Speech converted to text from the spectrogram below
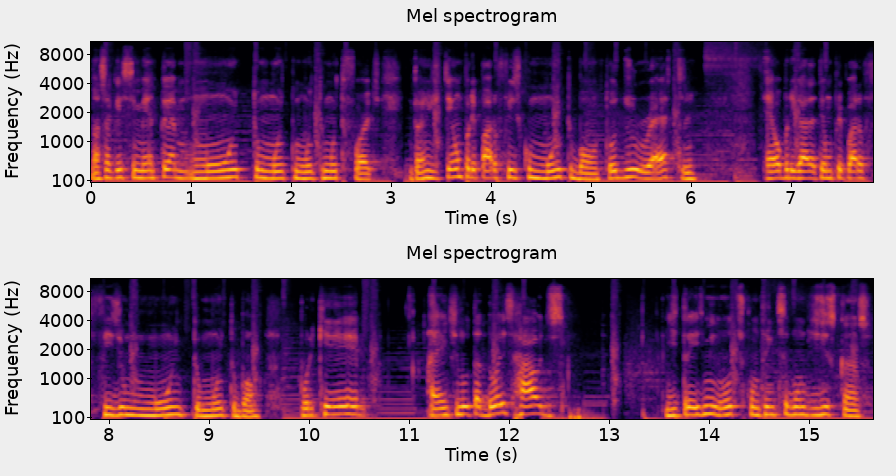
Nosso aquecimento é muito, muito, muito, muito forte. Então a gente tem um preparo físico muito bom. Todos os wrestling é obrigado a ter um preparo físico muito, muito bom. Porque a gente luta dois rounds de 3 minutos com 30 segundos de descanso.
